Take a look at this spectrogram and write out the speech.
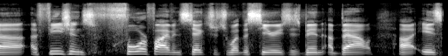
uh, Ephesians four, five, and six, which is what the series has been about, uh, is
